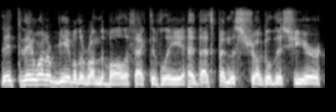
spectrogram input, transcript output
They, they want to be able to run the ball effectively. Uh, that's been the struggle this year.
